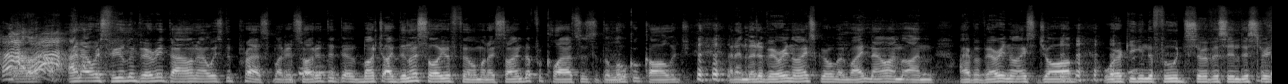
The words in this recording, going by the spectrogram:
Uh, and I was feeling very down. I was depressed, but I started to do much. I then I saw your film, and I signed up for classes at the local college, and I met a very nice girl. And right now, I'm, I'm I have a very nice job working in the food service industry.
